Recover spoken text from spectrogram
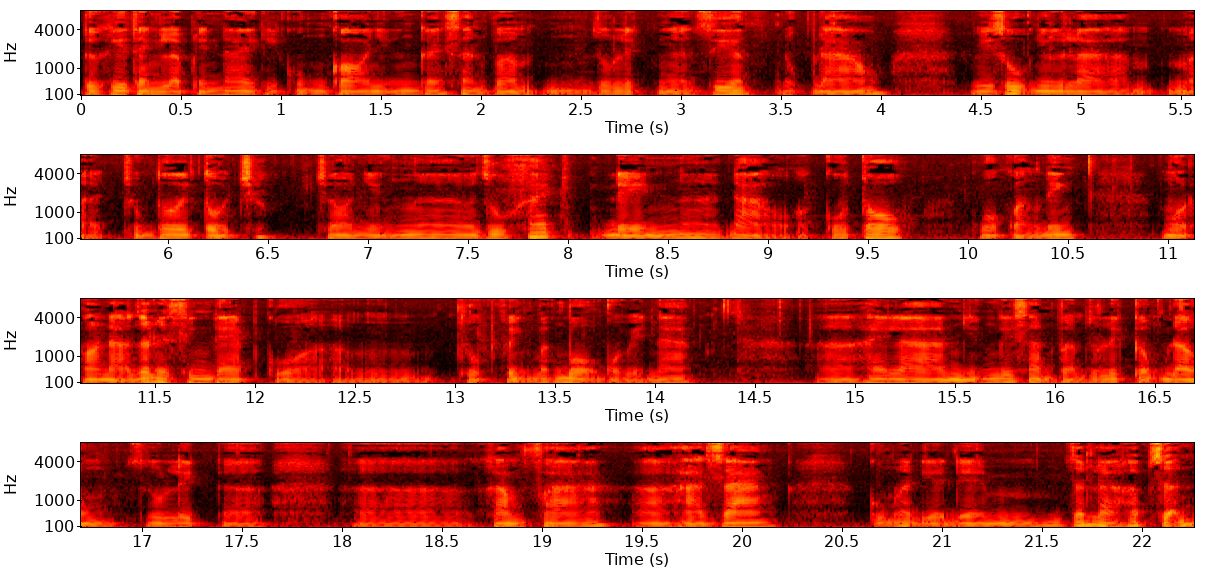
từ khi thành lập đến nay thì cũng có những cái sản phẩm du lịch ờ, riêng độc đáo ví dụ như là chúng tôi tổ chức cho những du khách đến đảo Cô Tô của Quảng Ninh một hòn đảo rất là xinh đẹp của thuộc vịnh Bắc Bộ của Việt Nam à, hay là những cái sản phẩm du lịch cộng đồng du lịch uh, uh, khám phá uh, Hà Giang cũng là địa điểm rất là hấp dẫn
